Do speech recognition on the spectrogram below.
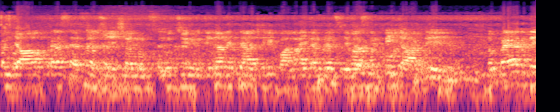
ਪੰਜਾਬ ਪ੍ਰੈਸ ਐਸੋਸੀਏਸ਼ਨ ਨੂੰ ਸਮੁੱਚੀ ਨੂੰ ਜਿਨ੍ਹਾਂ ਨੇ ਕਿਹਾ ਸ਼੍ਰੀ ਬਾਲਾ ਜੀ ਲੰਗਰ ਸੇਵਾ ਸੰਮਤੀ ਜਾ ਕੇ ਦੁਪਹਿਰ ਦੇ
